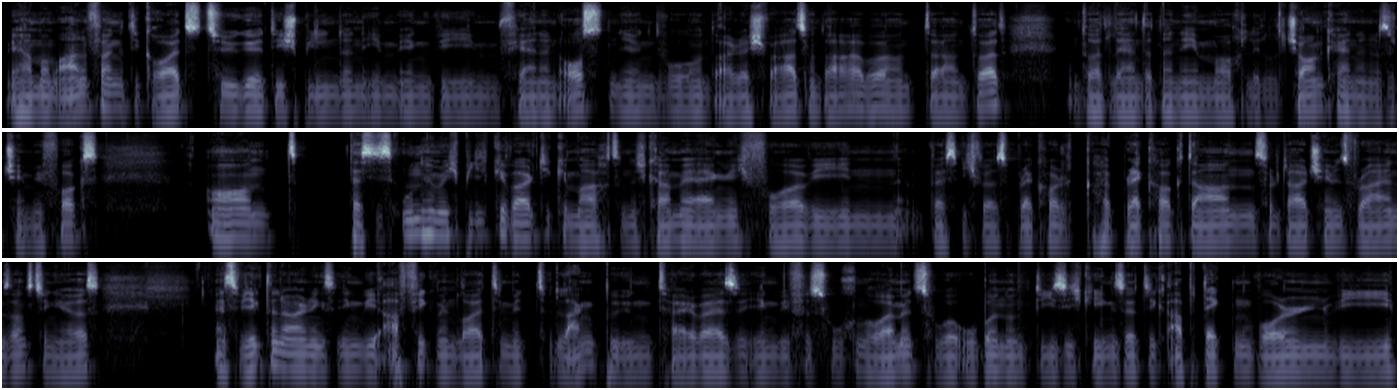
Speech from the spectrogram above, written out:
Wir haben am Anfang die Kreuzzüge, die spielen dann eben irgendwie im fernen Osten irgendwo und alle schwarz und Araber und da und dort. Und dort lernt er dann eben auch Little John kennen, also Jamie Foxx. Und das ist unheimlich bildgewaltig gemacht und ich kam mir eigentlich vor wie in, weiß ich was, Black Hawk, Black Hawk Down, Soldat James Ryan, sonst irgendwas. Es wirkt dann allerdings irgendwie affig, wenn Leute mit Langbögen teilweise irgendwie versuchen, Räume zu erobern und die sich gegenseitig abdecken wollen, wie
